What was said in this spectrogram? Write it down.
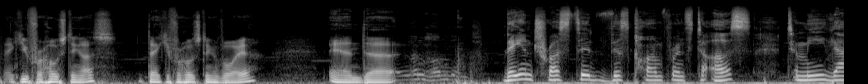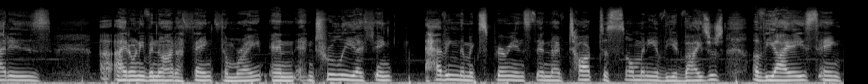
Thank you for hosting us. Thank you for hosting Avoya. And uh, I'm humbled. They entrusted this conference to us. To me, that is, I don't even know how to thank them, right? And and truly, I think having them experienced, and I've talked to so many of the advisors of the IA saying,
